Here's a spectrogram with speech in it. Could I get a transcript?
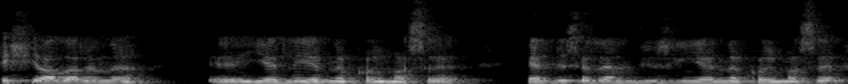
Eşyalarını e, yerli yerine koyması, elbiselerini düzgün yerine koyması,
